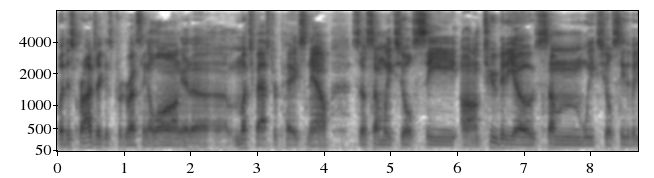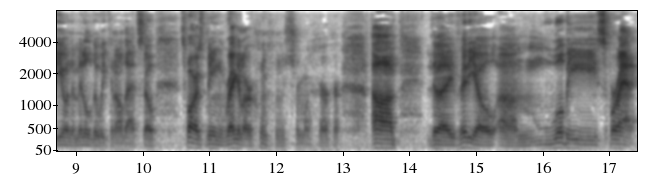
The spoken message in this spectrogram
but this project is progressing along at a, much faster pace now. So some weeks you'll see um, two videos, some weeks you'll see the video in the middle of the week and all that. So as far as being regular, um, the video um, will be sporadic.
